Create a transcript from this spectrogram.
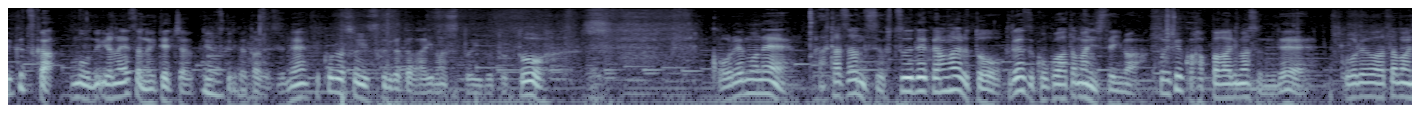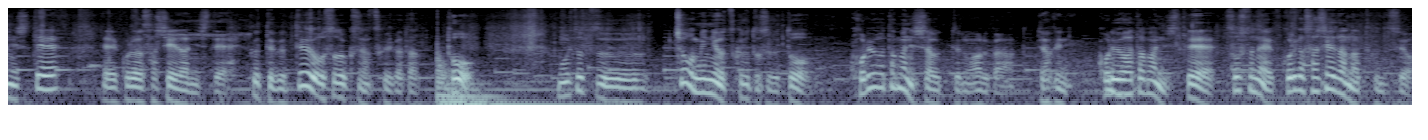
いくつかもういらないやつは抜いてっちゃうっていう作り方ですよね、でこれはそういう作り方がありますということとこれもね2つあるんですよ。普通で考えるととりあえずここを頭にして今ここに結構葉っぱがありますんでこれを頭にして、えーこれを差し枝にして作っていくっていうオーソドックスな作り方ともう一つ超ミニを作るとするとこれを頭にしちゃうっていうのがあるかなと。逆に。これを頭にして、そうするとねこれが差し枝になってくるんですよ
